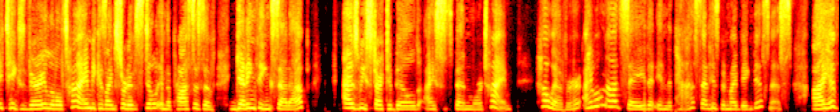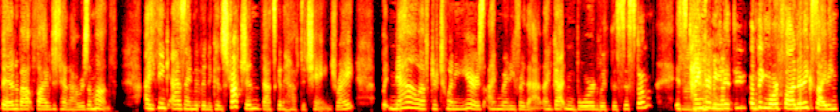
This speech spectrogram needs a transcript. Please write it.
it takes very little time because i'm sort of still in the process of getting things set up as we start to build, I spend more time. However, I will not say that in the past that has been my big business. I have been about five to 10 hours a month. I think as I move into construction, that's going to have to change, right? But now, after 20 years, I'm ready for that. I've gotten bored with the system. It's mm. time for me to do something more fun and exciting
